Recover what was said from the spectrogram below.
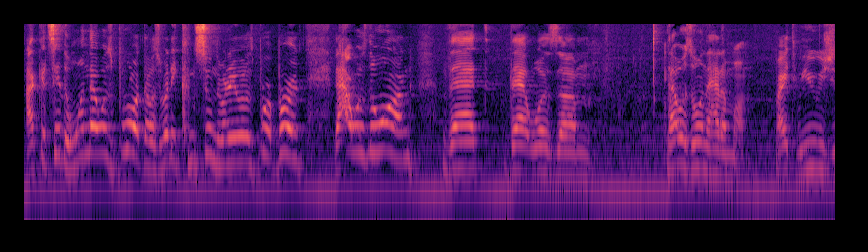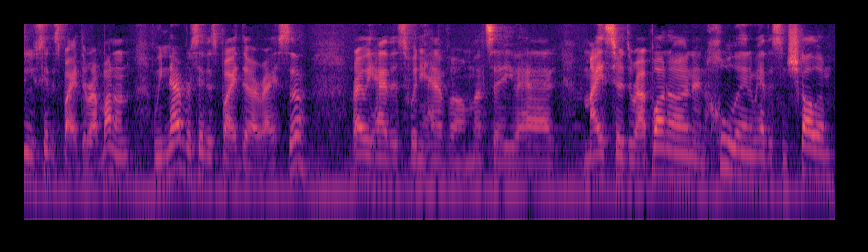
I could say the one that was brought, that was already consumed, already was burnt. That was the one that that was um, that was the one that had a mum. Right? We usually say this by the rabbanon. We never say this by the raisa. Right? We had this when you have um, let's say you had meiser the rabbanon and chulin. We had this in shkalim.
